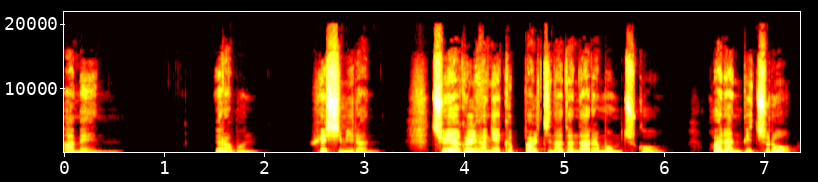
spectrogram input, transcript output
아멘. 여러분, 회심이란 죄악을 향해 급발진하던 나를 멈추고 환한 빛으로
